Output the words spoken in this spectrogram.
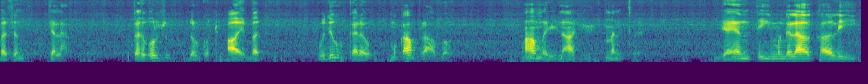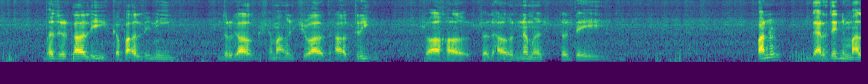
بسنٛد چلان تۄہہِ اُرزوٗ دُرکُٹ آے بد وُدِو کَرو مُقام پرٛاو اہم اریناش منتر جینتی منگلا کالی بدرکالی کپالنی دُرگا کما دھتری سوہا سدا نمستے پَنُن گردنہِ مل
